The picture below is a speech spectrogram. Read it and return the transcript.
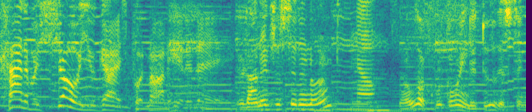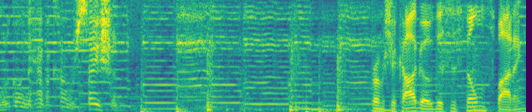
kind of a show are you guys putting on here today? You're not interested in art? No. Now, look, we're going to do this thing. We're going to have a conversation. From Chicago, this is Film Spotting.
